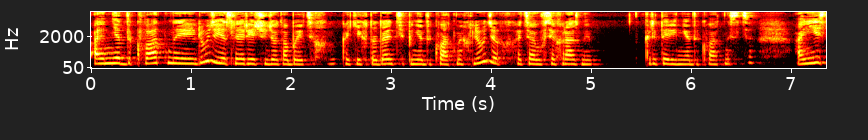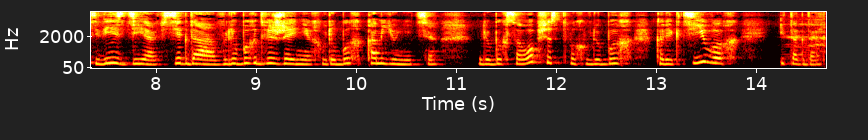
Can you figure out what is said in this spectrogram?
А неадекватные люди, если речь идет об этих каких-то, да, типа неадекватных людях, хотя у всех разные критерии неадекватности, они есть везде, всегда, в любых движениях, в любых комьюнити, в любых сообществах, в любых коллективах и так далее.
